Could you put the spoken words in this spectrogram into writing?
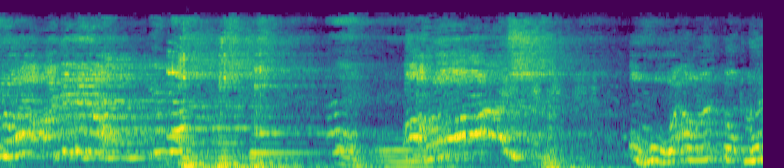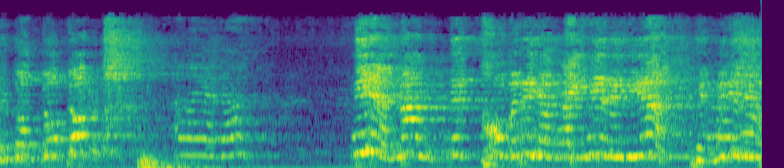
หนูเอาเดี๋ยวเดี๋ยวเดี๋ยวโอ้โหโอ้โหโอ้โหเอาแล้วจบเลยจบจบจบอะไรอะนะเนี่ยนั่งเนี่ยเข้าไปได้ยังไงเนี่ยในเนี้ยเห็นไหมเนี่ย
